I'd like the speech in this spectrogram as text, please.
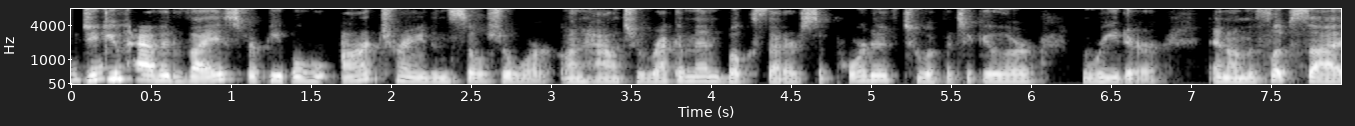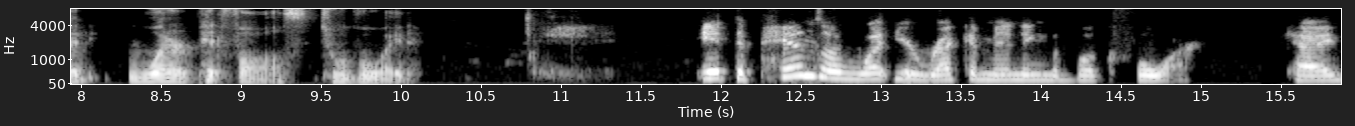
Mm-hmm. do you have advice for people who aren't trained in social work on how to recommend books that are supportive to a particular reader? And on the flip side what are pitfalls to avoid? It depends on what you're recommending the book for okay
